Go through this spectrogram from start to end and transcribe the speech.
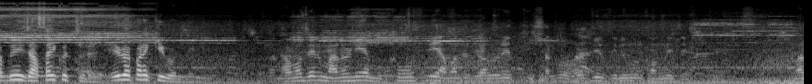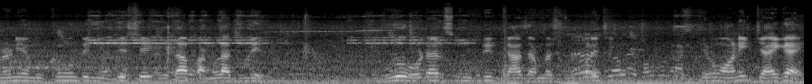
আপনি যাচাই করছিলেন, এই ব্যাপারে কি বলবেন আমাদের মাননীয় মুখ্যমন্ত্রী আমাদের দলনেত্রী সর্বভারতীয় তৃণমূল কংগ্রেসের। মাননীয় মুখ্যমন্ত্রীর নির্দেশে গোটা বাংলা জুড়ে ভুয়ো ভোটার স্ক্রুটিনির কাজ আমরা শুরু করেছি এবং অনেক জায়গায়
